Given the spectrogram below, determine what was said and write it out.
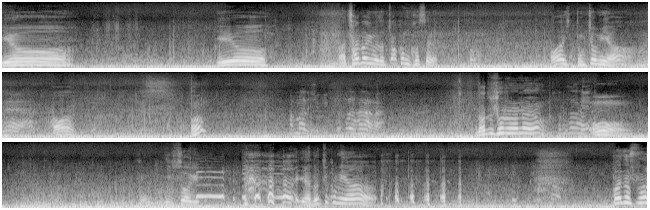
이야. 이야. 아, 찰박이보다 조금 컸어요. 어. 아, 동점이야. 아, 네, 한, 한 어. 주고 어? 한 마리 주고 있어. 서른 하나나. 나도 서른 하나야. 서른 하나에? 어. 지금 입수하기. 야, 너 쭈꾸미야. 빠졌어.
